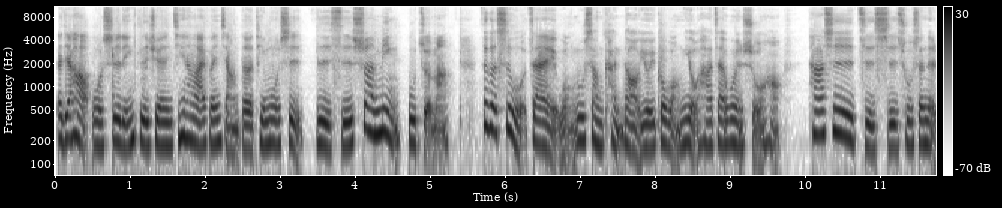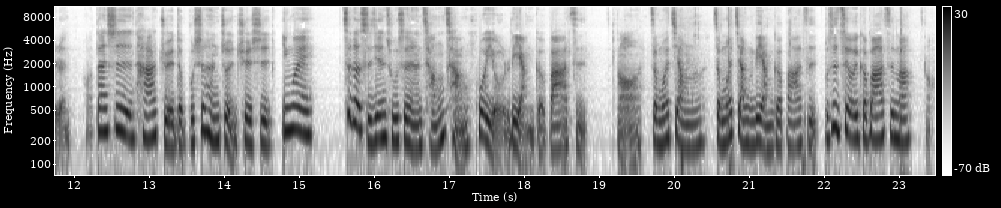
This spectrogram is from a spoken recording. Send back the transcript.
大家好，我是林子轩，今天来分享的题目是“子时算命不准吗？”这个是我在网络上看到有一个网友他在问说，哈，他是子时出生的人，但是他觉得不是很准确，是因为这个时间出生人常常会有两个八字啊？怎么讲呢？怎么讲两个八字？不是只有一个八字吗？啊，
